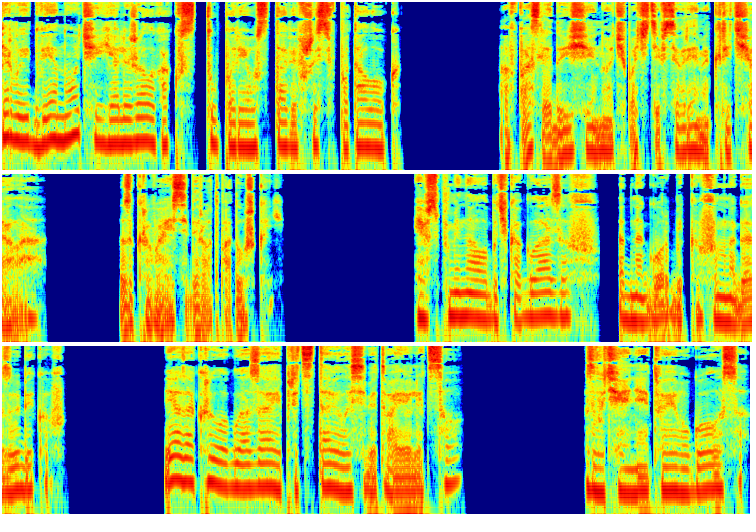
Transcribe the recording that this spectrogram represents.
Первые две ночи я лежала как в ступоре, уставившись в потолок, а в последующие ночи почти все время кричала, закрывая себе рот подушкой. Я вспоминала бочкоглазов, одногорбиков и многозубиков. Я закрыла глаза и представила себе твое лицо, звучание твоего голоса,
